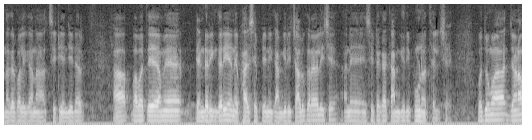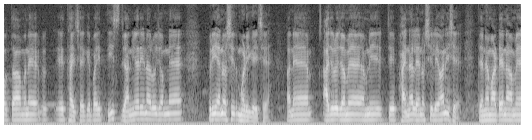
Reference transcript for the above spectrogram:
નગરપાલિકાના સિટી એન્જિનિયર આ બાબતે અમે ટેન્ડરિંગ કરી અને ફાયર સેફટીની કામગીરી ચાલુ કરાવેલી છે અને એંસી ટકા કામગીરી પૂર્ણ થયેલ છે. વધુમાં જણાવતા મને એ થાય છે કે ભાઈ, ત્રીસ જાન્યુઆરીના રોજ અમને પ્રી એનઓસી મળી ગઈ છે અને આજરોજ અમે એમની જે ફાઇનલ એનઓસી લેવાની છે, તેના માટેના અમે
